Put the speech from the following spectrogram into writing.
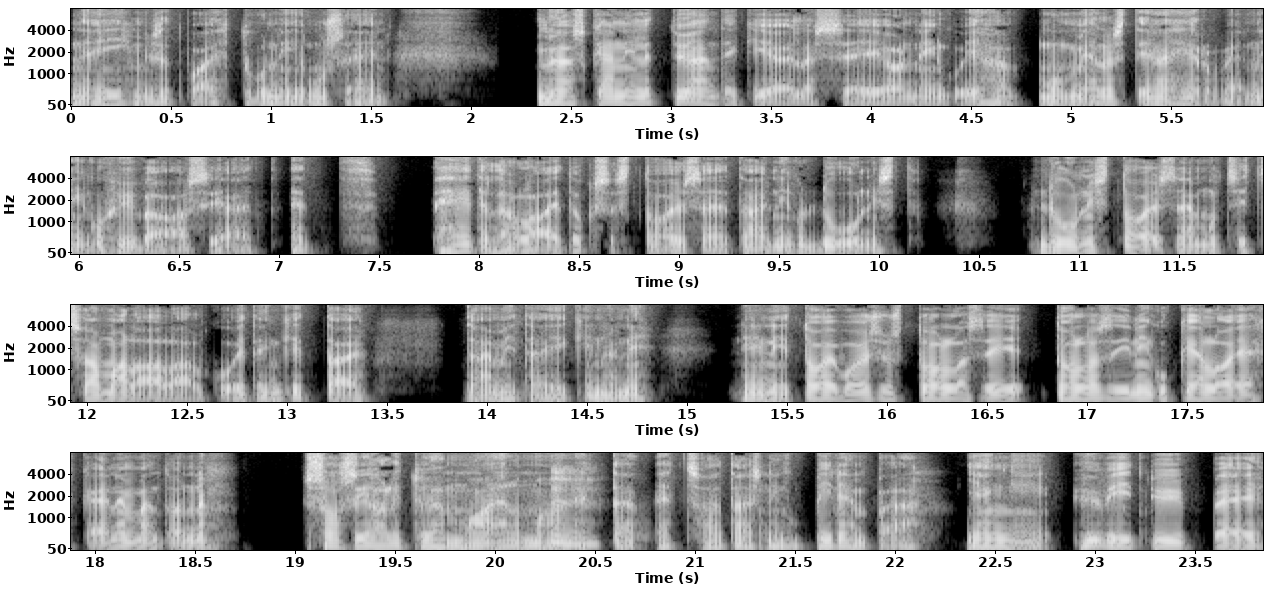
ne ihmiset vaihtuu niin usein. Myöskään niille työntekijöille se ei ole niin kuin ihan mun mielestä ihan hirveän niin kuin hyvä asia, että, että heitellään laitoksesta toiseen tai niin kuin duunista, duunista toiseen, mutta sitten samalla alalla kuitenkin tai, tai mitä ikinä, niin, niin, niin toivoisi just tollaisia, tollaisia niin kuin keloja ehkä enemmän tonne sosiaalityön maailmaan, mm. että, että saataisiin niin kuin pidempää jengi hyviä tyyppejä,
